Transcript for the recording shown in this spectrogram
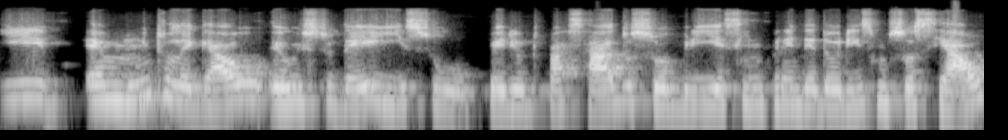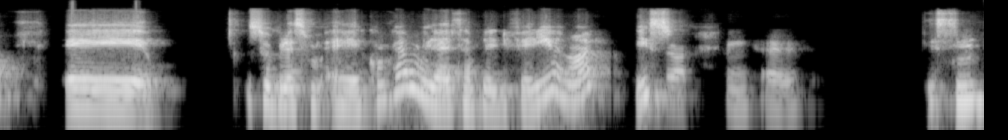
E é muito legal, eu estudei isso período passado sobre esse empreendedorismo social, é, sobre as, é, como é mulheres na periferia, não é? Isso? É, sim, é. Sim,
